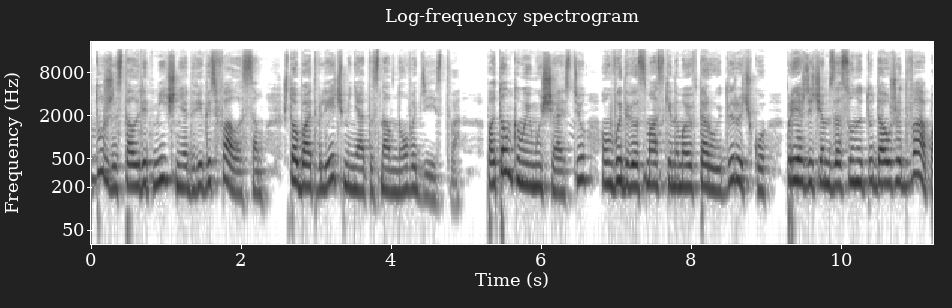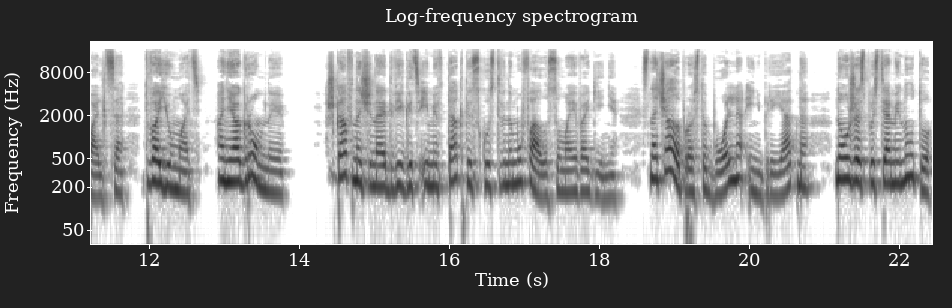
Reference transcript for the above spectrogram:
тут же стал ритмичнее двигать фалосом, чтобы отвлечь меня от основного действа. Потом, к моему счастью, он выдавил смазки на мою вторую дырочку, прежде чем засунуть туда уже два пальца. Твою мать, они огромные. Шкаф начинает двигать ими в такт искусственному фалосу моей вагине. Сначала просто больно и неприятно, но уже спустя минуту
